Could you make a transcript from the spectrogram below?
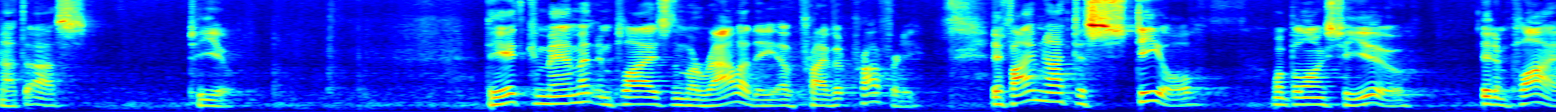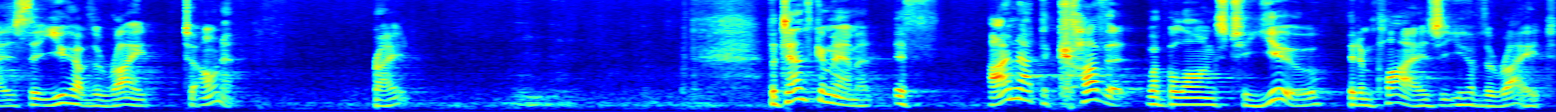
not to us, to you. The eighth commandment implies the morality of private property. If I'm not to steal what belongs to you, it implies that you have the right to own it right? The 10th commandment if I'm not to covet what belongs to you, it implies that you have the right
